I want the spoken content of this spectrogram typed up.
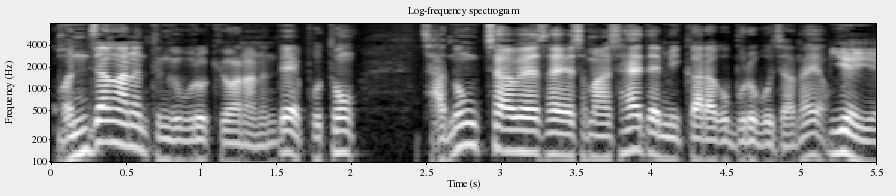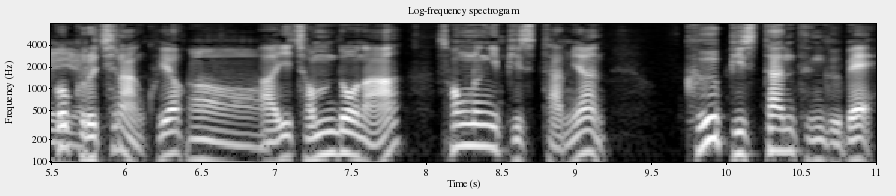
권장하는 등급으로 교환하는데 보통 자동차 회사에서만 사야 됩니까라고 물어보잖아요. 예 예. 꼭 그렇지는 않고요. 어. 아, 이 점도나 성능이 비슷하면 그 비슷한 등급의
